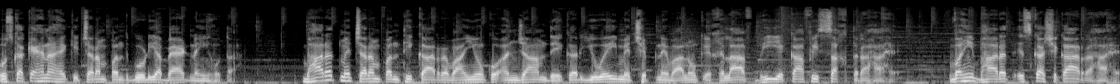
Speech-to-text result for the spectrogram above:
उसका कहना है कि चरमपंथ गुड या बैड नहीं होता। भारत में चरमपंथी कार्रवाइयों को अंजाम देकर यूएई में छिपने वालों के खिलाफ भी ये काफ़ी सख्त रहा है। वहीं भारत इसका शिकार रहा है।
